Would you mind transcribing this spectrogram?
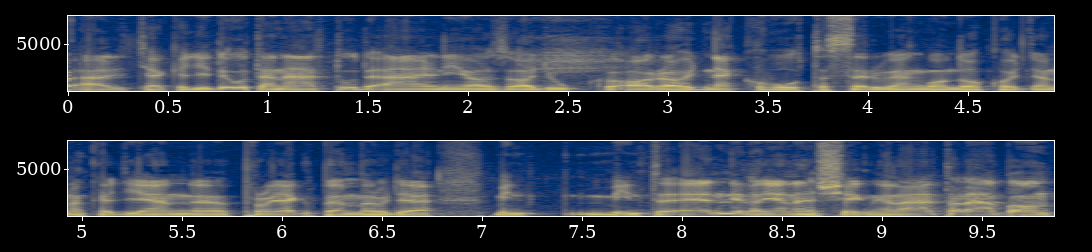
állítják. Egy idő után át tud állni az agyuk arra, hogy ne szerűen gondolkodjanak egy ilyen projektben, mert ugye, mint, mint ennél a jelenségnél általában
